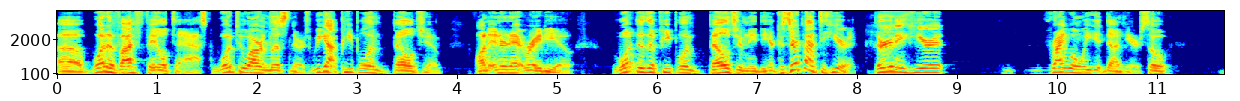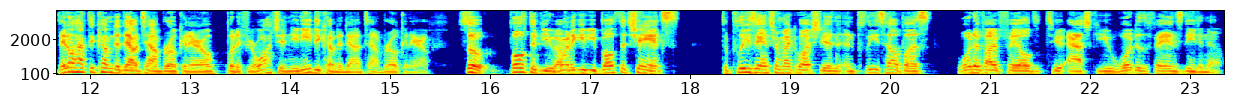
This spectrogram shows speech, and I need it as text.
Uh, what have I failed to ask? What do our listeners? We got people in Belgium on internet radio. What do the people in Belgium need to hear? Because they're about to hear it. They're going to hear it right when we get done here. So they don't have to come to downtown Broken Arrow, but if you're watching, you need to come to downtown Broken Arrow. So both of you, I'm going to give you both a chance to please answer my question and please help us. What have I failed to ask you? What do the fans need to know?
